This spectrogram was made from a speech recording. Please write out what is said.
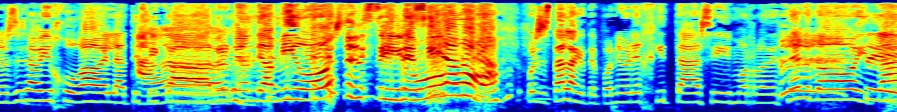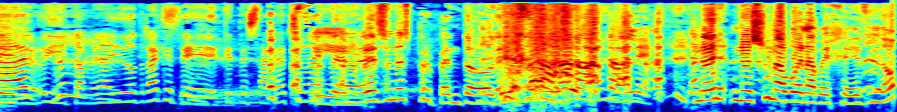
No sé si habéis jugado en la típica Ah. reunión de amigos. y Sí, dices, no. mira, mira, pues está la que te pone orejitas y morro de cerdo y Sí, tal, y también hay otra que te, que te saca hecho una Sí. Pero eres un esperpento. tío. Vale. No es, no es una buena vejez, ¿no?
